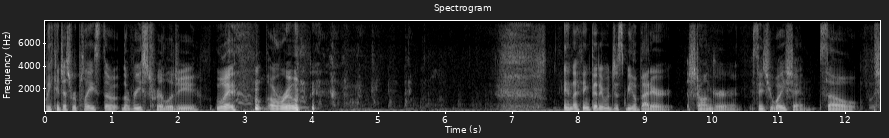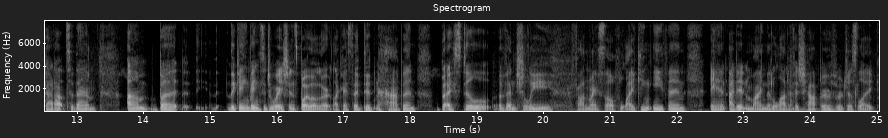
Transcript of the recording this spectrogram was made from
we could just replace the the Rhys trilogy with a Ruhn. And I think that it would just be a better, stronger situation. So shout out to them. Um, but the gangbang situation, spoiler alert, like I said, didn't happen, but I still eventually found myself liking Ethan, and I didn't mind that a lot of his chapters were just like,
